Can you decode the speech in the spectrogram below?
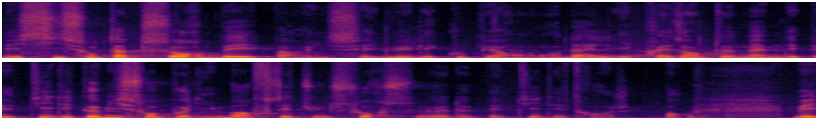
mais s'ils sont absorbés par une cellule et coupés en rondelles, ils présentent eux-mêmes des peptides. Et comme ils sont polymorphes, c'est une source euh, de peptides étrangers. Bon. Mais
